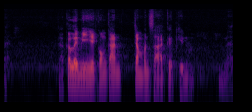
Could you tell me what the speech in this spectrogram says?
นะก็เลยมีเหตุของการจำพรรษาเกิดขึ้น นะ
